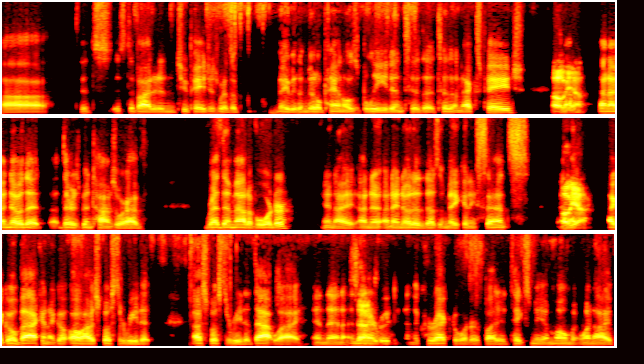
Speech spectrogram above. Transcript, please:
Uh, it's it's divided into two pages where the maybe the middle panels bleed into the to the next page. Oh yeah, and I know that uh, there's been times where I've read them out of order, and I, I know and I know that it doesn't make any sense. Oh yeah, I, I, go back and I go, oh, I was supposed to read it. I was supposed to read it that way, and then exactly. and then I read it in the correct order. But it takes me a moment when I've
